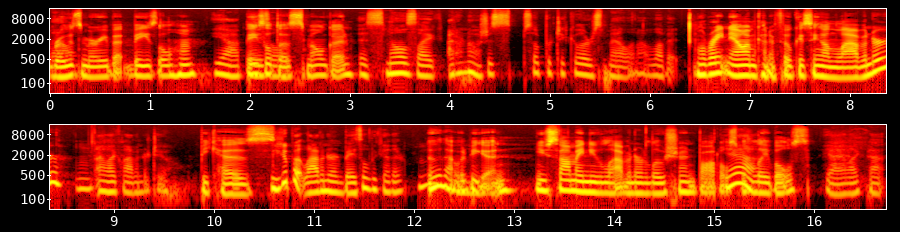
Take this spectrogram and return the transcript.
smell. rosemary, but basil, huh? Yeah, Basil, basil. does smell good. It smells like I don't know. It's just so particular smell, and I love it. Well, right now I'm kind of focusing on lavender Mm, I like lavender too. because You could put lavender and basil together. Mm. oh, that would be good. You saw my new lavender lotion bottles Yeah. with labels, Yeah, I like that.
